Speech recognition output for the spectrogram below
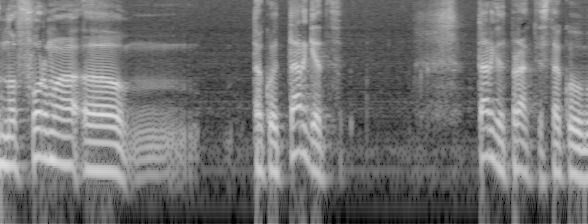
Но форма э, такой таргет, таргет практис, такой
